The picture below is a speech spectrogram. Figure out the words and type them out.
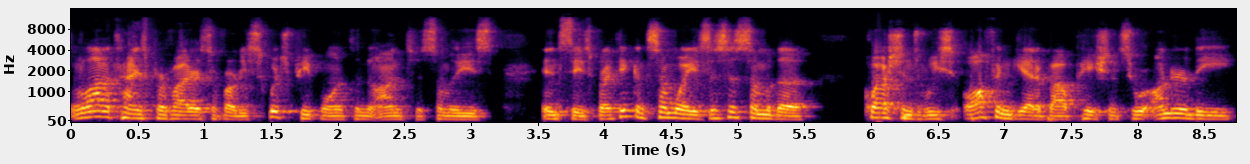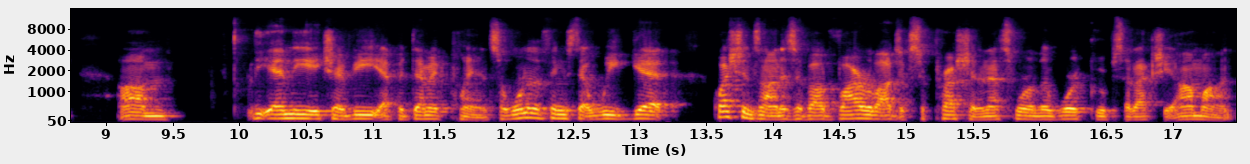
And a lot of times providers have already switched people into, onto some of these INSTIs, but I think in some ways this is some of the questions we often get about patients who are under the um, the end the HIV epidemic plan. So one of the things that we get questions on is about virologic suppression, and that's one of the work groups that actually I'm on.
